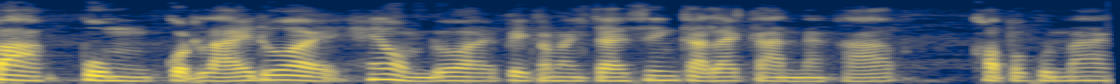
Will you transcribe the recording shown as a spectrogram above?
ฝากปุ่มกดไลค์ด้วย ให้ผมด้วย เป็นกำลังใจซึ่งกันและกันนะครับ ขอบพระคุณมาก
